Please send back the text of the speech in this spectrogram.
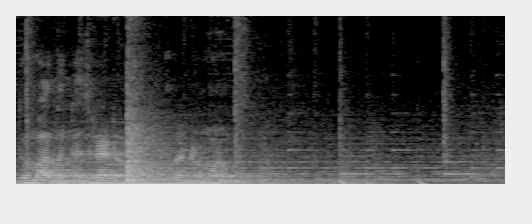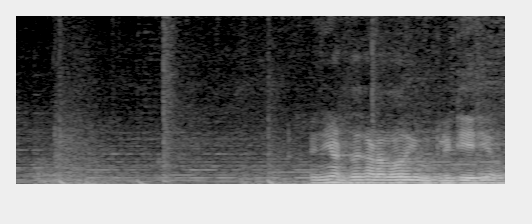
ഇതും ഭാഗത്ത് അറ്റാച്ച്ഡ് ആയിട്ടുള്ള ബെഡ്റൂമാണ് ഇനി അടുത്തത് കാണാൻ പോകുന്നത് യൂട്ടിലിറ്റി ഏരിയ ആണ്.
